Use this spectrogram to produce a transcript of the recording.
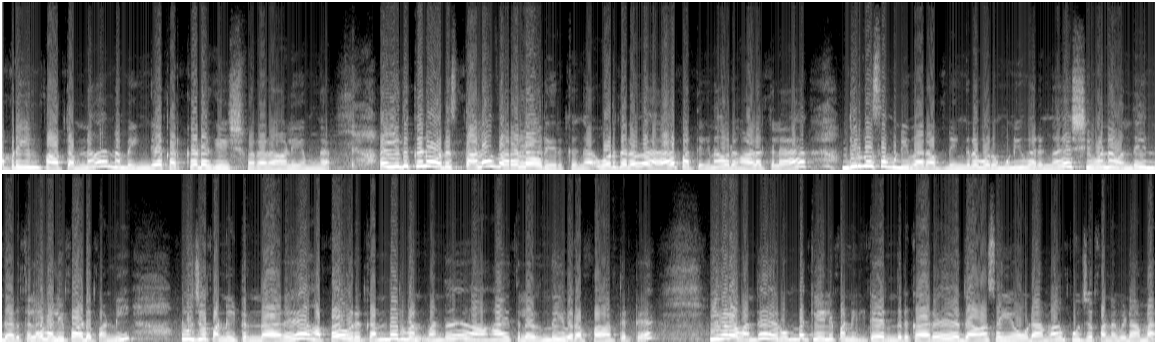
அப்படின்னு பார்த்தோம்னா நம்ம இங்கே கற்கடகேஸ்வரர் ஆலயம்ங்க. இதுக்குன்னு ஒரு ஸ்தல வரலாறு இருக்குங்க. ஒரு தடவை பார்த்தீங்கன்னா ஒரு காலத்தில் துர்வச முனிவர் அப்படிங்கிற ஒரு முனிவருங்க சிவனை வந்து இந்த இடத்துல வழிபாடு பண்ணி பூஜை பண்ணிட்டு இருந்தாரு. அப்போ ஒரு கந்தர்வன் வந்து ஆகாயத்தில் இருந்து இவரை பார்த்துட்டு இவரை வந்து ரொம்ப கேலி பண்ணிக்கிட்டே இருந்திருக்காரு. தவம் செய்ய விடாம பூஜை பண்ண விடாம.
